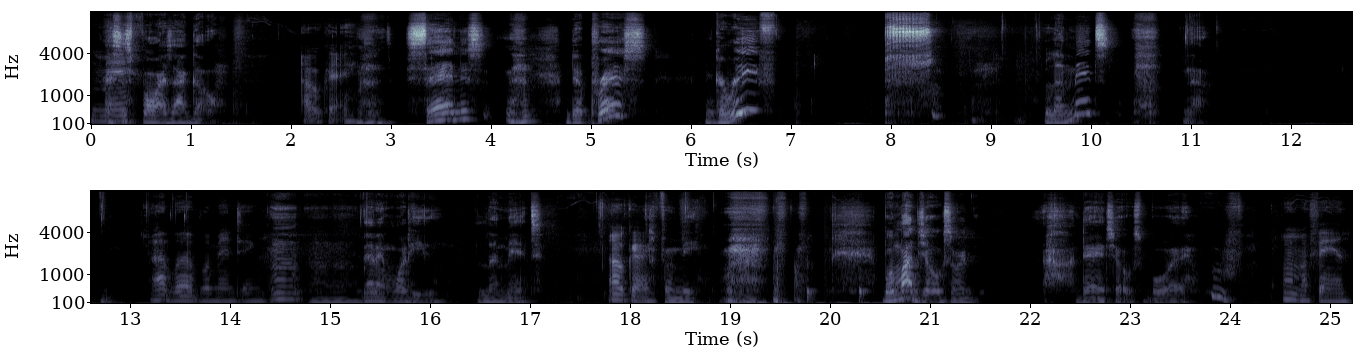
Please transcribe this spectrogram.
that's as far as I go. Okay. Sadness, depressed, grief, laments. No, I love lamenting. Mm-mm, that ain't what he lament. Okay. for me. but my jokes are dad jokes, boy. Oof. I'm a fan.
